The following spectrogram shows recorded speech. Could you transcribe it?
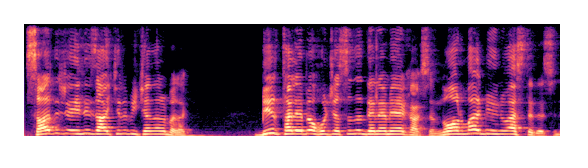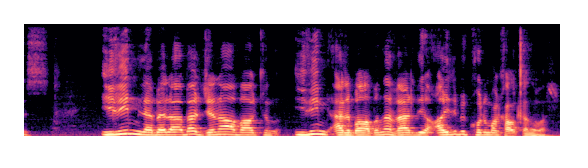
Sadece ehli zakiri bir kenara bırak. Bir talebe hocasını denemeye kalksın. Normal bir üniversitedesiniz. İlimle beraber Cenab-ı Hakk'ın ilim erbabına verdiği ayrı bir koruma kalkanı var.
